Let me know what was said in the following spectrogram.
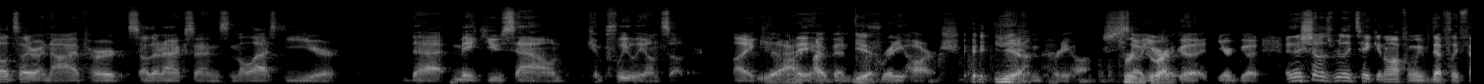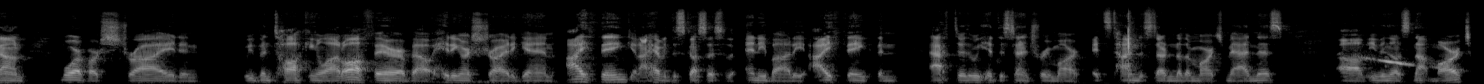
will tell you right now, I've heard Southern accents in the last year that make you sound completely unsouthern. Like yeah, they have I, been yeah. pretty harsh. Yeah, pretty harsh. so you're right. good. You're good. And this show's really taken off, and we've definitely found more of our stride. And we've been talking a lot off air about hitting our stride again. I think, and I haven't discussed this with anybody. I think then after we hit the century mark, it's time to start another March Madness. Um, even though it's not March,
